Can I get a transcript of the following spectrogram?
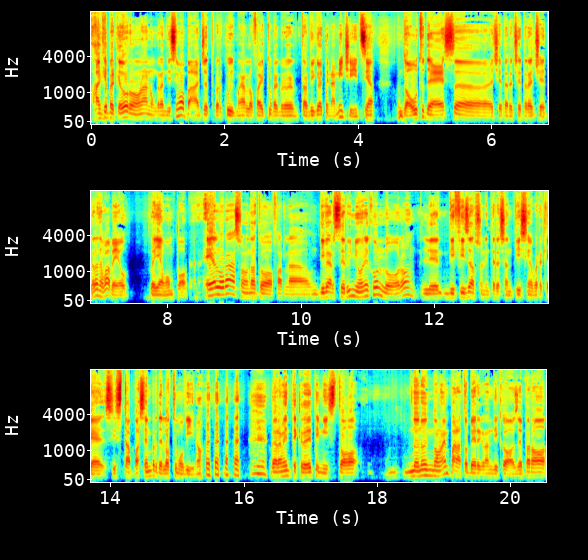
anche perché loro non hanno un grandissimo budget, per cui magari lo fai tu, tra virgolette, in amicizia, do out des, eccetera, eccetera, eccetera. Vabbè, oh, vediamo un po'. E allora sono andato a fare diverse riunioni con loro. Le di Fisar sono interessantissime perché si stappa sempre dell'ottimo vino. Veramente, credetemi, sto non, non, ho imparato a bere grandi cose, però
